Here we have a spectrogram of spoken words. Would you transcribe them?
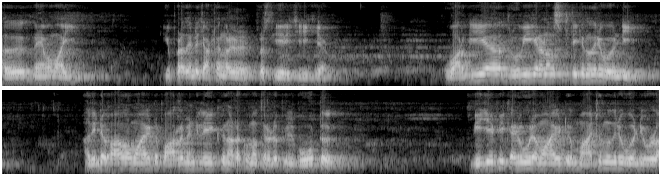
അത് നിയമമായി ഇപ്പോഴതിന്റെ ചട്ടങ്ങൾ പ്രസിദ്ധീകരിച്ചിരിക്കുകയാണ്. വർഗീയ ധ്രുവീകരണം സൃഷ്ടിക്കുന്നതിന് വേണ്ടി അതിന്റെ ഭാഗമായിട്ട് പാർലമെന്റിലേക്ക് നടക്കുന്ന തെരഞ്ഞെടുപ്പിൽ വോട്ട് ബി ജെ പിക്ക് അനുകൂലമായിട്ട് മാറ്റുന്നതിന് വേണ്ടിയുള്ള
